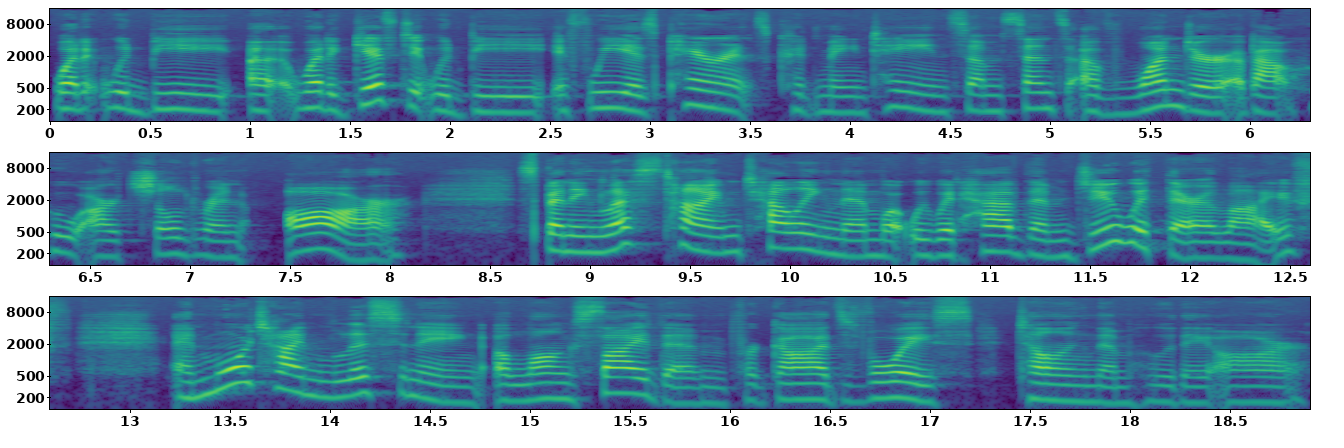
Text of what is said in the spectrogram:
what it would be, uh, what a gift it would be if we as parents could maintain some sense of wonder about who our children are, spending less time telling them what we would have them do with their life, and more time listening alongside them for God's voice telling them who they are.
